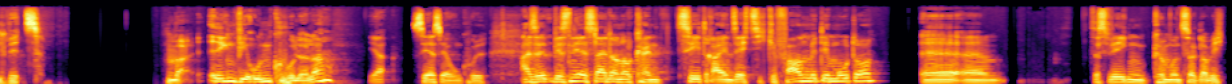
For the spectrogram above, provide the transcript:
ein Witz. Irgendwie uncool, oder? Ja, sehr, sehr uncool. Also wir sind jetzt leider noch kein C63 gefahren mit dem Motor. Äh, äh, deswegen können wir uns da, glaube ich,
